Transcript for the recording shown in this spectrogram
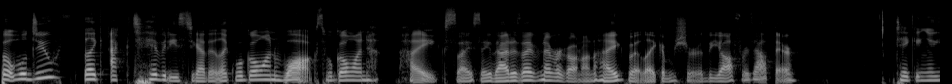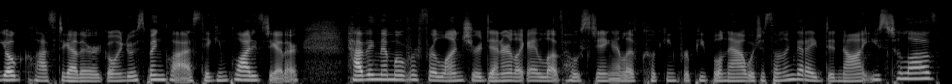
But we'll do like activities together. Like, we'll go on walks, we'll go on hikes. I say that as I've never gone on a hike, but like, I'm sure the offer's out there taking a yoga class together, going to a spin class, taking Pilates together, having them over for lunch or dinner. Like I love hosting, I love cooking for people now, which is something that I did not used to love.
